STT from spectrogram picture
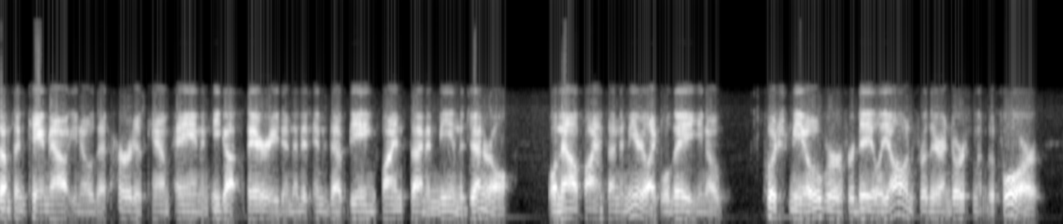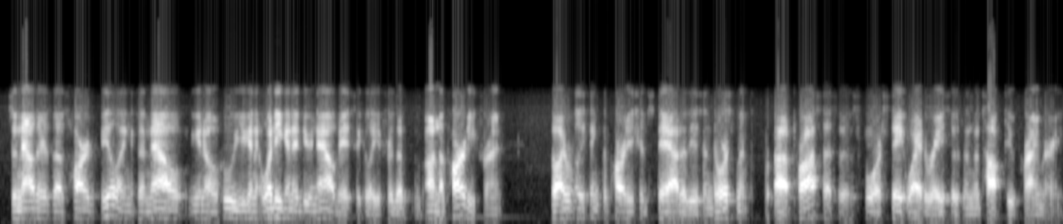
something came out, you know, that hurt his campaign and he got buried and then it ended up being Feinstein and me and the general. Well now Feinstein and me are like, well they, you know, pushed me over for De Leon for their endorsement before. So now there's those hard feelings and now, you know, who are you gonna what are you gonna do now basically for the on the party front? So I really think the party should stay out of these endorsement uh, processes for statewide races in the top two primary.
